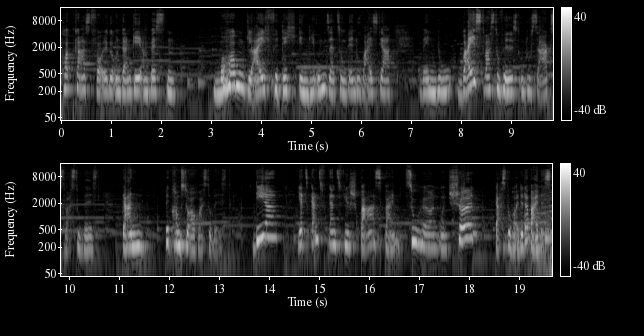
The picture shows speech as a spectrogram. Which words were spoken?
Podcast-Folge und dann geh am besten morgen gleich für dich in die Umsetzung, denn du weißt ja, wenn du weißt, was du willst und du sagst, was du willst, dann bekommst du auch, was du willst. Dir jetzt ganz, ganz viel Spaß beim Zuhören und schön, dass du heute dabei bist.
